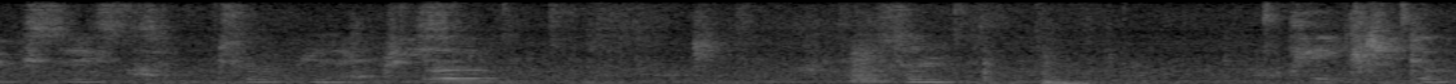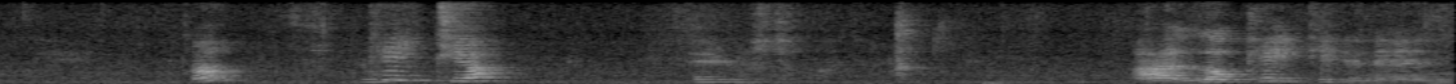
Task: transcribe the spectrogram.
access to electricity. 어. 우선 케이크도 어? 케이티요? 벨로스 아, located는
